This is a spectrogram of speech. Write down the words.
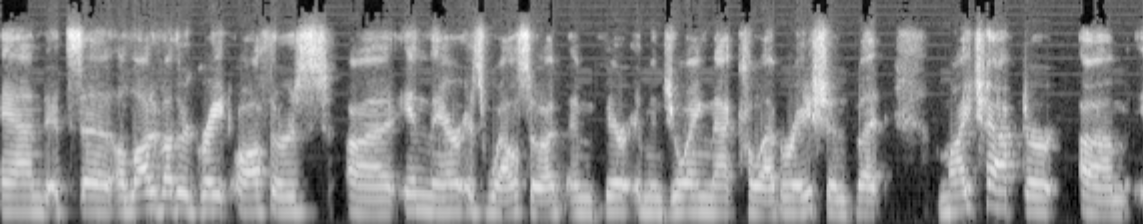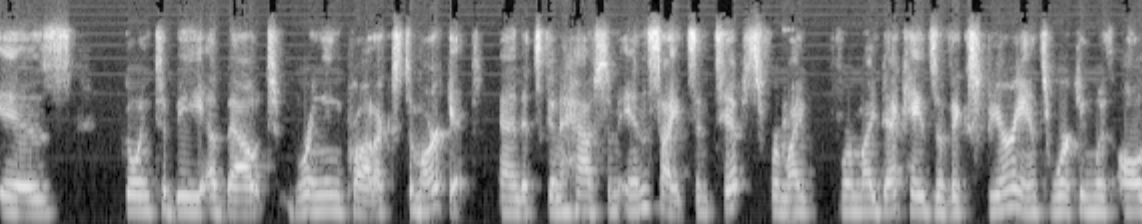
And it's a, a lot of other great authors uh, in there as well. So I'm, I'm very I'm enjoying that collaboration. But my chapter um, is going to be about bringing products to market and it's going to have some insights and tips for my for my decades of experience working with all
